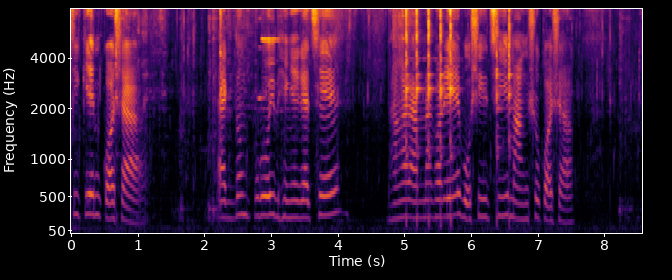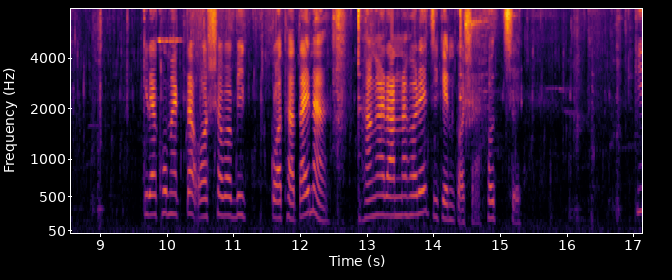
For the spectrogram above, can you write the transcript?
চিকেন কষা। একদম পুরোই ভেঙে গেছে। ভাঙা রান্নাঘরে বসিয়েছি মাংস কষা। কীরকম একটা অস্বাভাবিক কথা, তাই না? ভাঙা রান্নাঘরে চিকেন কষা হচ্ছে। কি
